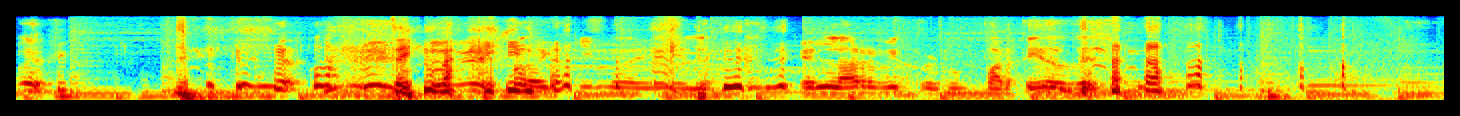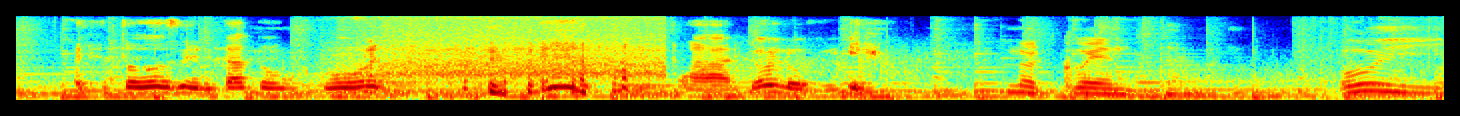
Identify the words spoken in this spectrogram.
¿Te imaginas? el árbitro en un partido de todos gritando un gol. Ah, no lo vi. No cuenta. Uy.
